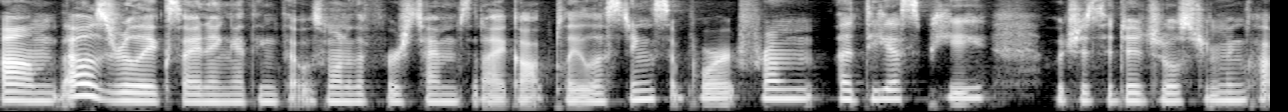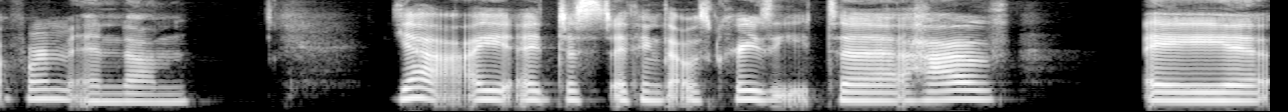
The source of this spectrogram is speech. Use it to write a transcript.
Um, that was really exciting. I think that was one of the first times that I got playlisting support from a DSP, which is a digital streaming platform. And um, yeah, I, I just I think that was crazy to have a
